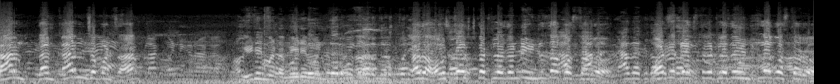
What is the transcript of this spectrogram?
కారణం దానికి కారణం చెప్పండి సార్. కాదు హౌస్ ట్యాక్స్ కట్టలేదంటే ఇంటి దాకా వస్తారు. వాటర్ ట్యాక్స్ కట్టలేదు ఇంటి దాకా వస్తారు.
